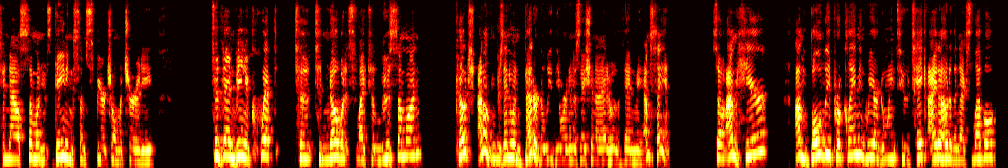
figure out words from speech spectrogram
to now someone who's gaining some spiritual maturity, to then being equipped to, to know what it's like to lose someone Coach, I don't think there's anyone better to lead the organization in Idaho than me. I'm saying. So I'm here. I'm boldly proclaiming we are going to take Idaho to the next level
